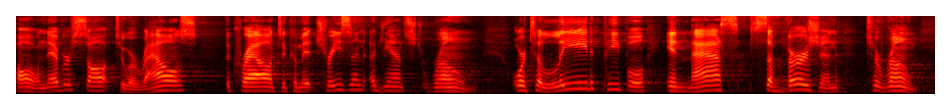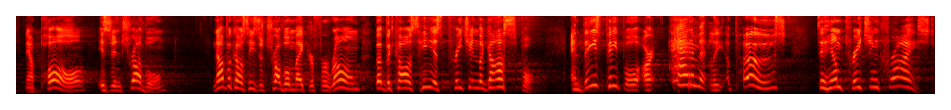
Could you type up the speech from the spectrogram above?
Paul never sought to arouse the crowd to commit treason against Rome or to lead people in mass subversion to Rome. Now, Paul is in trouble not because he's a troublemaker for Rome, but because he is preaching the gospel. And these people are adamantly opposed to him preaching Christ.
